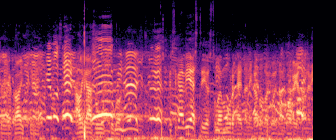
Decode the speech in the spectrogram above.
se ja kaikki, niin älkää suuttuko. Pistäkää viestiä, jos tulee murheita, niin katsotaan, koitan korjata ne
